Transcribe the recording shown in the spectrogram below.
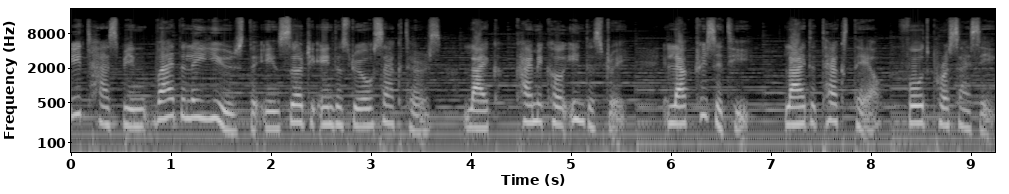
It has been widely used in such industrial sectors like chemical industry, electricity, light textile, food processing,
